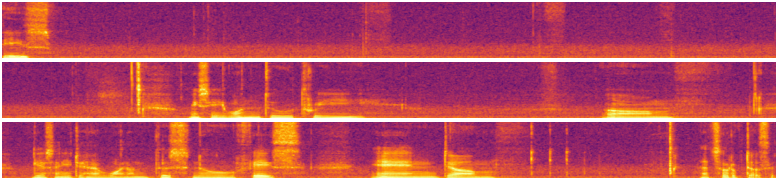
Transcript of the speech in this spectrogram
these. Let me see, one, two, three. Um, guess I need to have one on this no face and um, that sort of does it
